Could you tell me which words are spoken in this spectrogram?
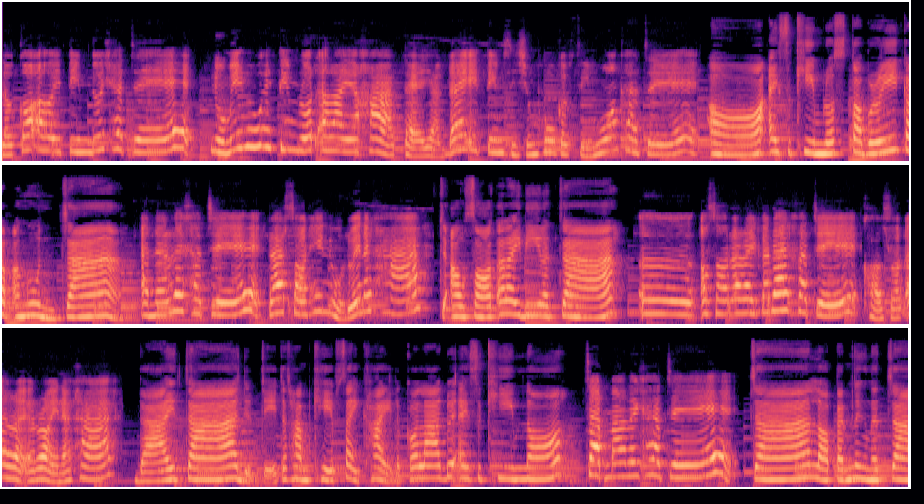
แล้วก็เอาไอติมด้วยค่ะเจ๊ หนูไม่รู้ไอติมรสอะไรอะค่ะ แต่อยากได้ไอติมสีชมพูกับสีม่วงค่ะเจ๊ อ๋อ ไอศครีมรสสตรอเบอรี่กับองุ่นจ้า อันนั้นเลยค่ะเจ๊ ราดซอสให้หนูด้วยนะคะ จะเอาซอสอะไรดีล่ะจ๊ะ เออ เอาซอสอะไรก็ได้ค่ะเจ๊ ขอซอสอร่อยๆนะคะ ได้จ้า เดี๋ยวเจ๊จะทำเคฟใส่ไข่แล้วก็ราดด้วยไอศครีมเนาะจัดมาเลยค่ะเจ๊จ้ารอแป๊บหนึ่งนะจ๊ะ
